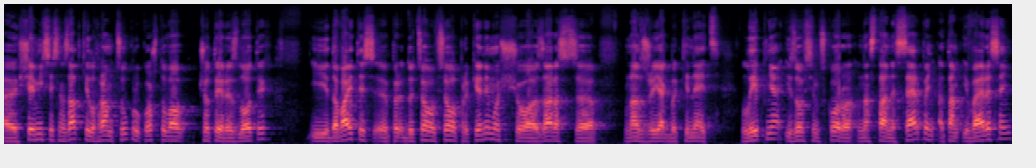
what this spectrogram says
Е, Ще місяць назад кілограм цукру коштував 4 злотих. І давайте е, до цього всього прикинемо, що зараз е, в нас вже якби кінець липня, і зовсім скоро настане серпень, а там і вересень.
